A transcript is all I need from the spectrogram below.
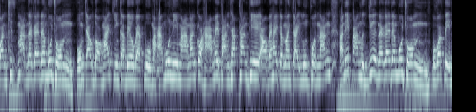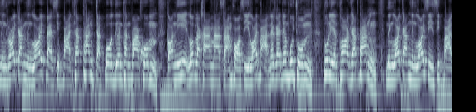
วันคริสต์มาสนะครับท่านผู้ชม ผมจะเอาดอกไม้จิงกระเบลแบบปู่มหามุนีมานั้นก็หาไม่ทันครับท่านที่เอาไปให้กำลังใจลุงพลนั้น อันนี้ปลาหมึกยืดนะครับท่านผู้ชม ปกติ 100 กรัม 180 บาทครับท่านจัดโปรเดือนธันวาคม ตอนนี้ลดราคามา3ห่อ400 บาทนะครับท่านผู้ชม ทุเรียนทอดครับท่าน100 กรัม 140 บาท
